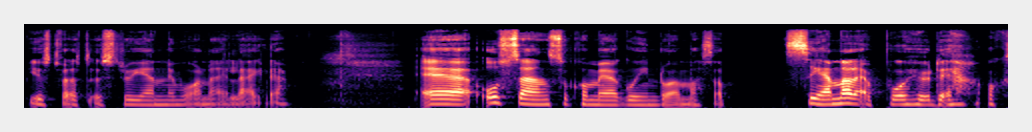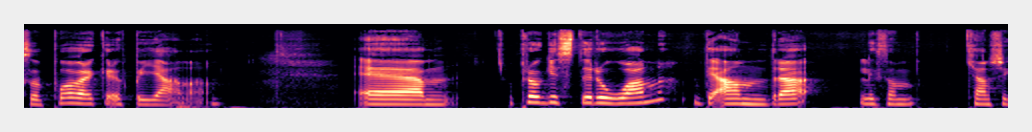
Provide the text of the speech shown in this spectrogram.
just för att östrogennivåerna är lägre. Eh, och sen så kommer jag gå in då en massa senare på hur det också påverkar upp i hjärnan. Eh, progesteron, det andra liksom kanske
